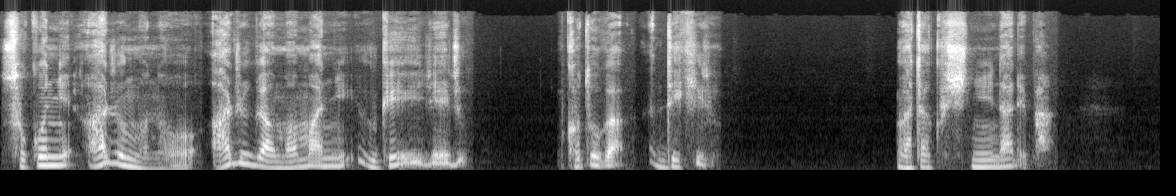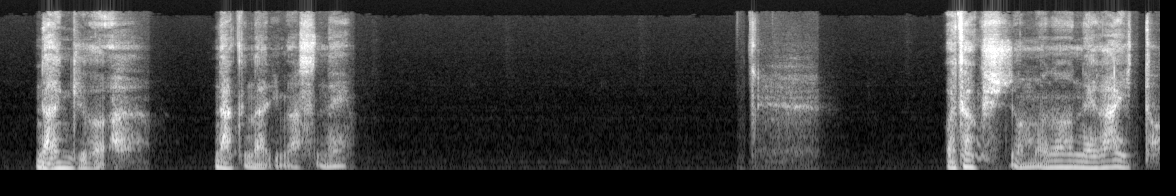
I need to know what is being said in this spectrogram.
そこにあるものをあるがままに受け入れることができる私になれば難儀はなくなりますね。私どもの願いと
